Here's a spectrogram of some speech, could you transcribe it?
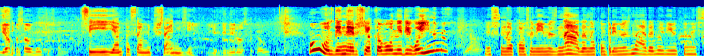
Ya, han pasado muchos años. Sí, ya han pasado muchos años ya. ¿Y el dinero se acabó? Uh, el dinero se acabó, le digo ahí nomás. Es, no consumimos nada, no comprimos nada, le digo con eso.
